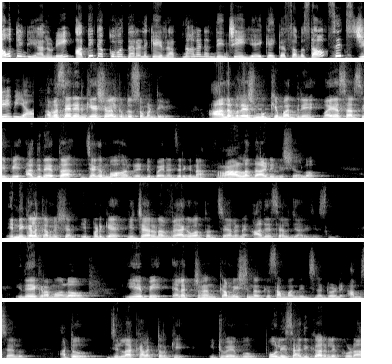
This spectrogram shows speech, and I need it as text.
సౌత్ ఇండియాలోనే అతి తక్కువ ధరలకి రత్నాలనందించే ఏకైక సంస్థ సిక్స్ జేవియా నమస్తే నేను Keshav. Welcome to Suman TV. Andhra Pradesh ముఖ్యమంత్రి వైఎస్ఆర్సీపీ అధినేత జగన్మోహన్ రెడ్డి పైన జరిగిన రాళ్ళ దాడి విషయంలో ఎన్నికల కమిషన్ ఇప్పటికే విచారణ వేగవంతం చేయాలని ఆదేశాలు జారీ చేసింది. ఇదే క్రమంలో ఏపీ ఎలక్షన్ కమిషనర్కి సంబంధించినటువంటి అంశాలు అటు జిల్లా కలెక్టర్కి ఇటువైపు పోలీస్ అధికారులకు కూడా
